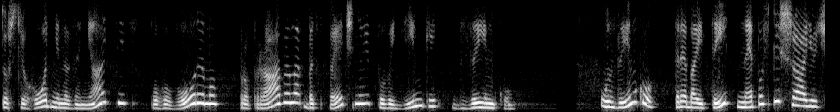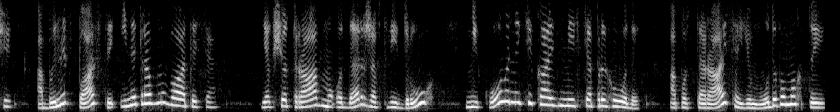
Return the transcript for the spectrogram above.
Тож сьогодні на занятті поговоримо про правила безпечної поведінки взимку. Узимку треба йти не поспішаючи, аби не впасти і не травмуватися. Якщо травму одержав твій друг, ніколи не тікай з місця пригоди, а постарайся йому допомогти.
